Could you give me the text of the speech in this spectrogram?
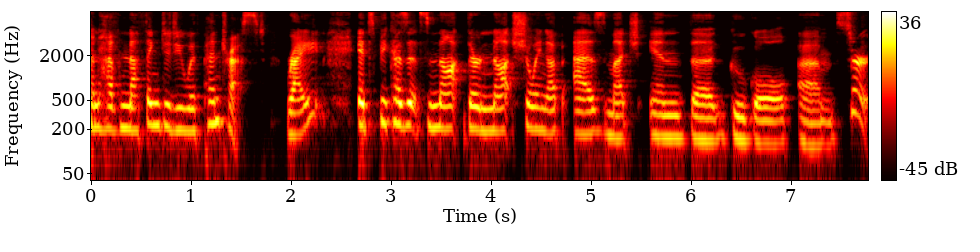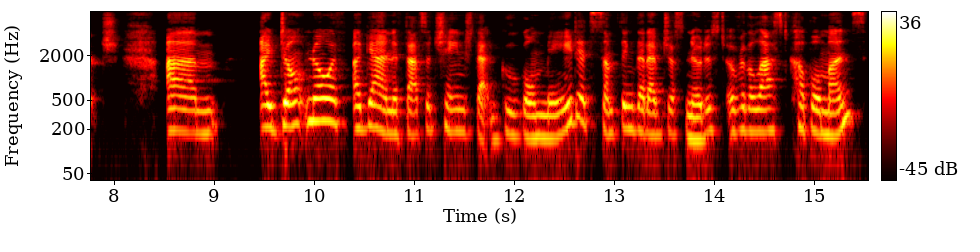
and have nothing to do with Pinterest right it's because it's not they're not showing up as much in the google um, search um, I don't know if, again, if that's a change that Google made. It's something that I've just noticed over the last couple months.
